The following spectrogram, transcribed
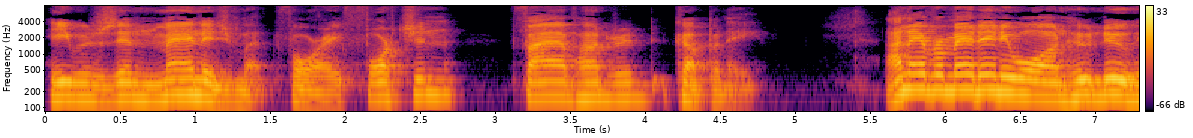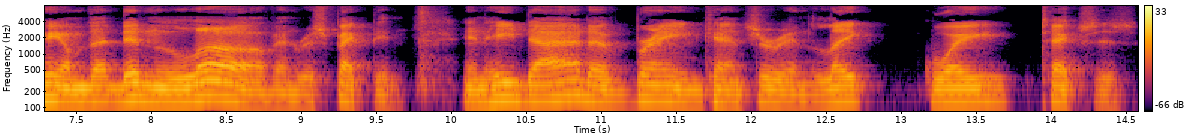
he was in management for a Fortune 500 company. I never met anyone who knew him that didn't love and respect him. And he died of brain cancer in Lakeway, Texas.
